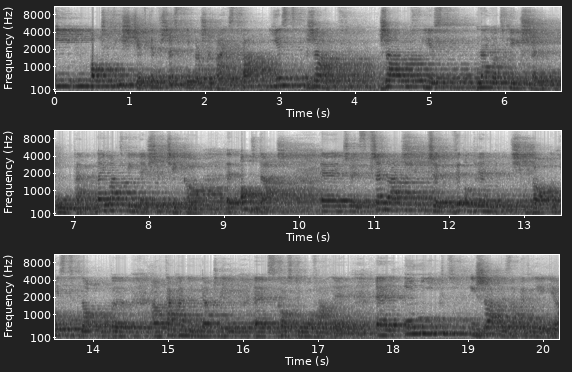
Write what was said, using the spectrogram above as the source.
I oczywiście w tym wszystkim, proszę Państwa, jest żarów. Żarów jest najłatwiejszym łupem. Najłatwiej, najszybciej go e, oddać, e, czy sprzedać, czy wyodrębnić, bo jest no, e, tak, a nie inaczej e, skonstruowany. E, I nikt i żadne zapewnienia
